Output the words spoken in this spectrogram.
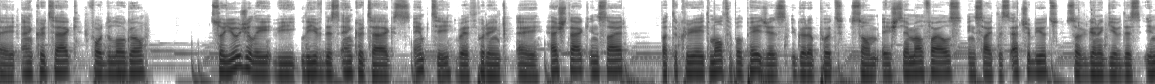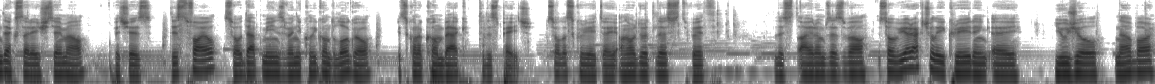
a anchor tag for the logo. So usually we leave this anchor tags empty with putting a hashtag inside. But to create multiple pages, you gotta put some HTML files inside this attribute. So we're gonna give this index.html which is this file. So that means when you click on the logo, it's gonna come back to this page. So let's create a unordered list with list items as well. So we are actually creating a usual navbar.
